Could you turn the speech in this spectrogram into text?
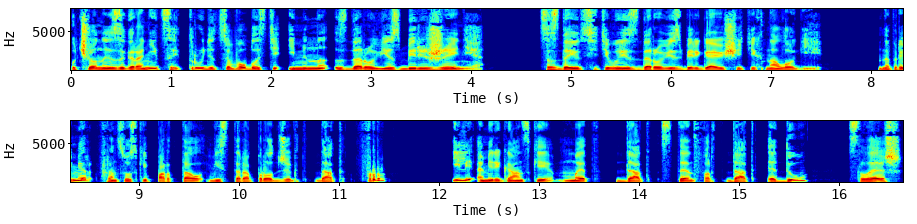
Ученые за границей трудятся в области именно здоровья сбережения, создают сетевые здоровьесберегающие технологии. Например, французский портал vistaraproject.fr или американский met.stanford.edu slash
